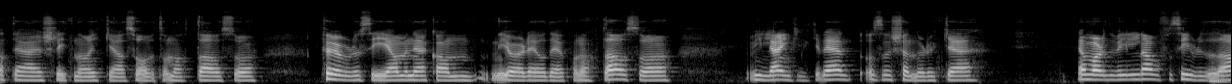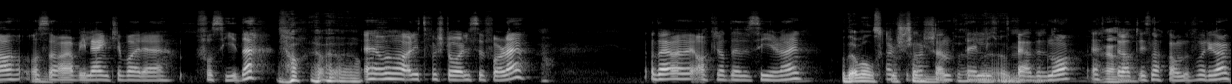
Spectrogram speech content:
at jeg er sliten og ikke har sovet om natta, og så prøver du å si ja, men jeg kan gjøre det og det på natta, og så vil jeg egentlig ikke det, og så skjønner du ikke ja, hva er det du vil, da? Hvorfor sier du det da? Og så vil jeg egentlig bare få si det. Ja, ja, ja, ja. eh, Og ha litt forståelse for det. Og det er akkurat det du sier der. Og det er vanskelig Kanskje du har skjønt det litt bedre nå, etter Ja. at vi snakka om det forrige gang.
